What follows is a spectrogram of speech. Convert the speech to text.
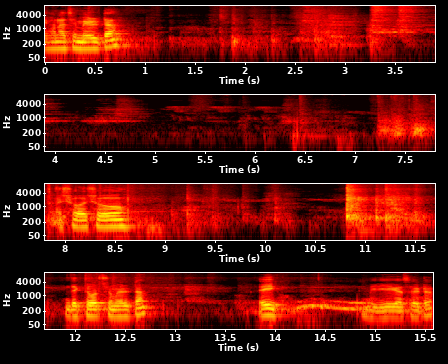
এখানে আছে মেলটা এসো এসো। দেখতে পাচ্ছ মেলটা? এই, বেরিয়ে গেছে এটা।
